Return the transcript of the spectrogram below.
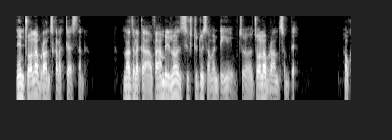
నేను చోలా బ్రాంజ్ కలెక్ట్ చేస్తాను. నాది ఫ్యామిలీలో 60-70 చో చోలా బ్రాండ్స్ ఉంటాయి. ఒక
